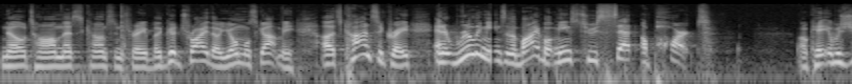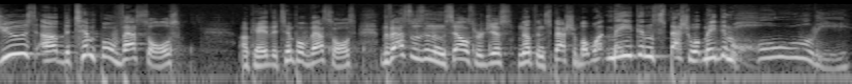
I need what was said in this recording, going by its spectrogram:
No, Tom, that's concentrate. But good try, though. You almost got me. Uh, it's consecrate, and it really means in the Bible, it means to set apart. Okay, it was used of the temple vessels. Okay, the temple vessels. The vessels in themselves were just nothing special, but what made them special, what made them holy,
